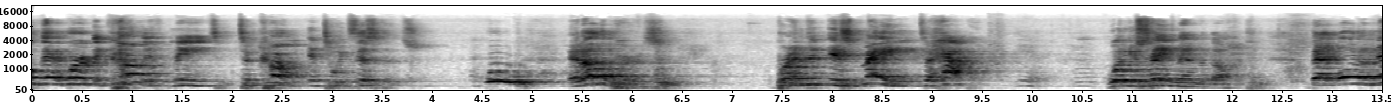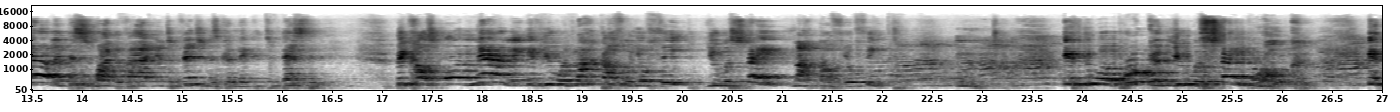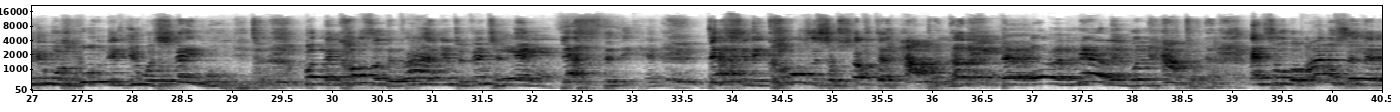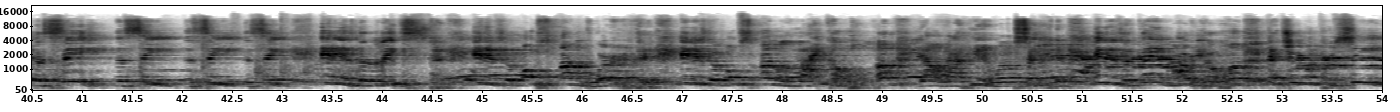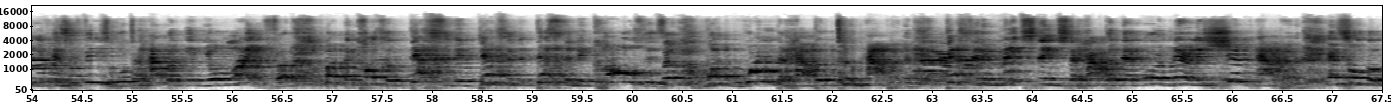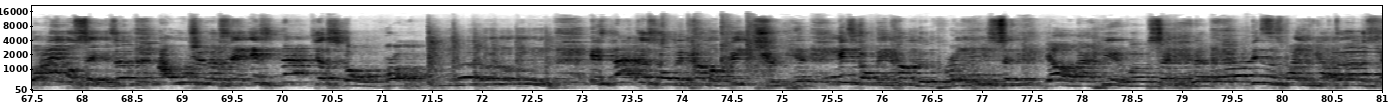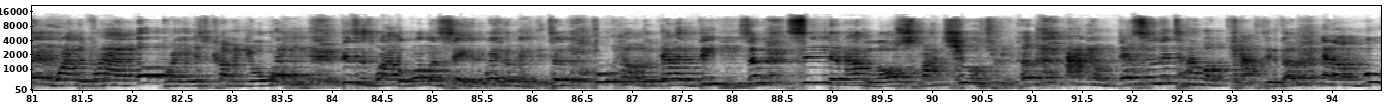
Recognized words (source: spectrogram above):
That word becometh means to come into existence. Woo. In other words, Brendan is made to happen. What are you saying, man of God? That ordinarily, this is why divine intervention is connected to destiny. Because ordinarily, if you were knocked off of your feet, you would stay knocked off your feet. Mm. If you were broken, you would stay broke. If you was wounded, you would stay wounded. But because of divine intervention yes. and destiny, destiny causes some stuff to happen that ordinarily wouldn't happen. And so the Bible said that the seed, the seed, the seed, the seed, it is the least. did, and I'm moving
